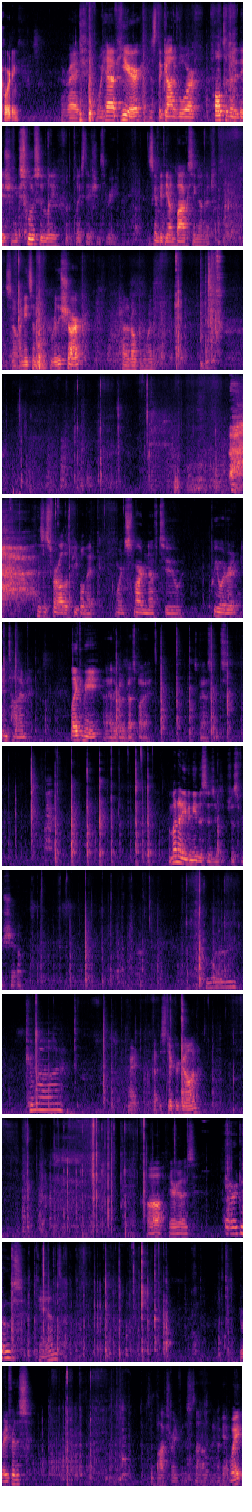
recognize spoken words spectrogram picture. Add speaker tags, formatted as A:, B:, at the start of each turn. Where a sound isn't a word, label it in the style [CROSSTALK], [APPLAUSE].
A: recording.
B: All right, what we have here is the God of War Ultimate Edition exclusively for the PlayStation 3. This is going to be the unboxing of it. So I need something really sharp, to cut it open with. [SIGHS] This is for all those people that weren't smart enough to pre-order it in time. Like me, I had to go to Best Buy. Those bastards. I might not even need the scissors, it's just for show. Come on. Come on. Alright, got the sticker going. Oh, there it goes. There it goes. And. You ready for this? Is the box ready for this? It's not opening. Okay, wait.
